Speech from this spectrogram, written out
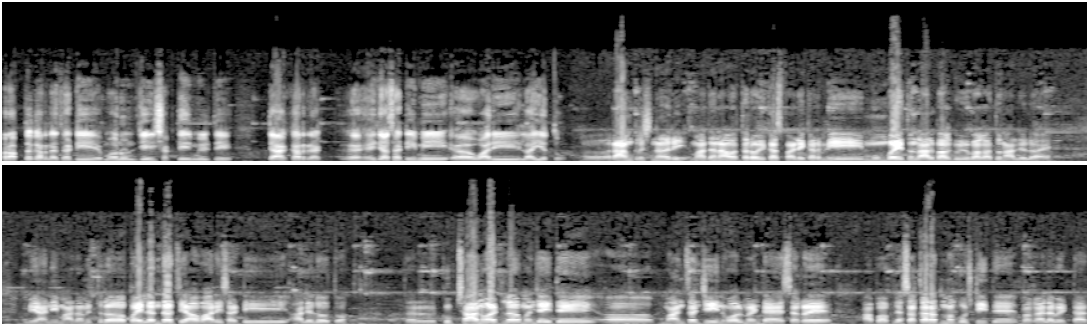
प्राप्त करण्यासाठी म्हणून जी शक्ती मिळते त्या करण्या ह्याच्यासाठी मी वारीला येतो. रामकृष्ण हरी माझं नाव अथर्व विकास पाडेकर मी मुंबईतून लालबाग विभागातून आलेलो आहे. मी आणि माझा मित्र पहिल्यांदाच या वारीसाठी आलेलो होतो. तर खूप छान वाटलं म्हणजे इथे माणसांची इन्व्हॉल्वमेंट आहे सगळे आपापल्या सकारात्मक गोष्टी इथे बघायला भेटतात.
